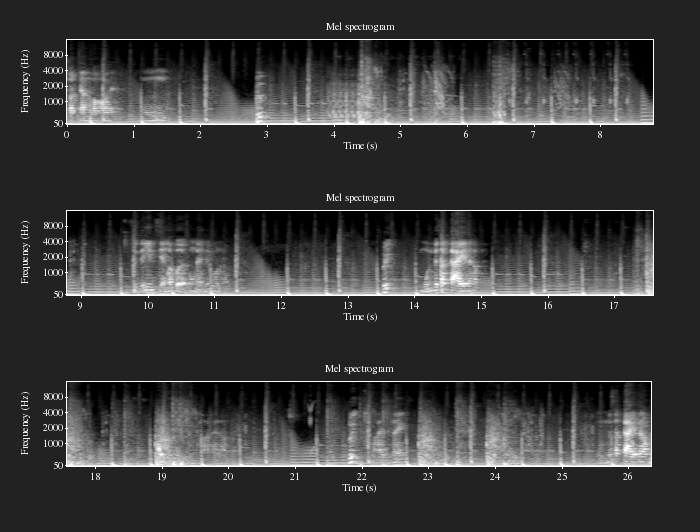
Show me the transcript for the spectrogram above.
ช็อตกันร้อยอืมปึ๊บสึกได้ยินเสียงระเบิดตรงไหนไม่รู้นะครับเฮ้ย หมุนไปสักไกลนะครับ เฮ้ยมาจากไหนหมุนไปสักไกลนะครับ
